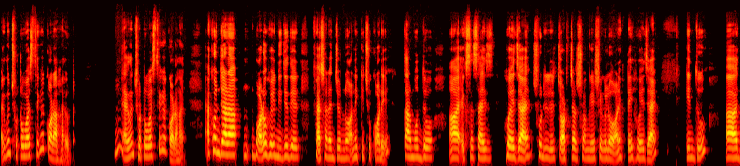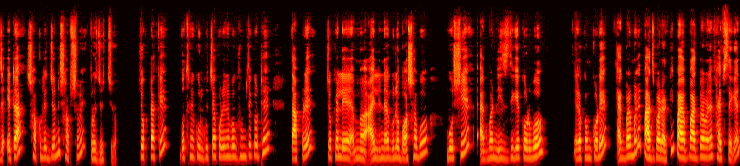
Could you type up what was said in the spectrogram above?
একদম ছোটো বয়স থেকে করা হয় ওটা। হুম, একদম ছোটো বয়স থেকে করা হয়। এখন যারা বড় হয়ে নিজেদের ফ্যাশনের জন্য অনেক কিছু করে, তার মধ্যেও এক্সারসাইজ হয়ে যায়, শরীরের চর্চার সঙ্গে সেগুলো অনেকটাই হয়ে যায়। কিন্তু এটা সকলের জন্য সবসময় প্রযোজ্য। চোখটাকে প্রথমে কুলকুচা করে নেব ঘুম থেকে উঠে, তারপরে চোখে আইলিনারগুলো বসাবো, বসিয়ে একবার নিচ দিকে করব, এরকম করে একবার মানে পাঁচবার আর কি পাঁচবার মানে ফাইভ সেকেন্ড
